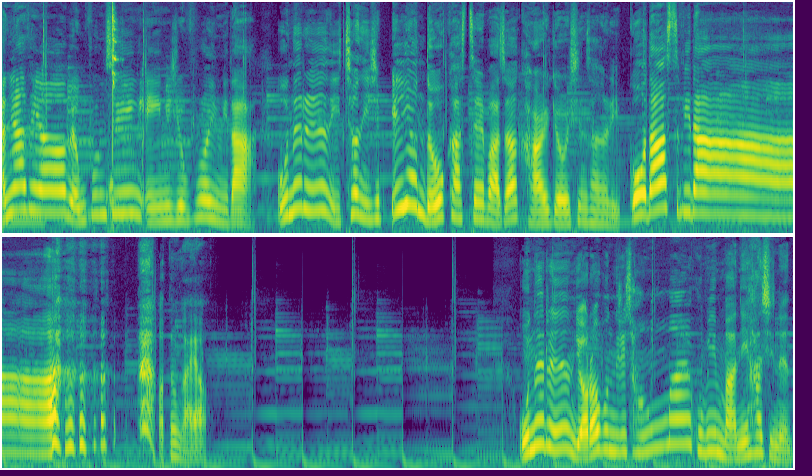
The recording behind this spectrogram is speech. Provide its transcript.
안녕하세요. 명품 스윙 에이미조 프로입니다. 오늘은 2021년도 카스텔바자 가을 겨울 신상을 입고 나왔습니다. 어떤가요? 오늘은 여러분들이 정말 고민 많이 하시는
